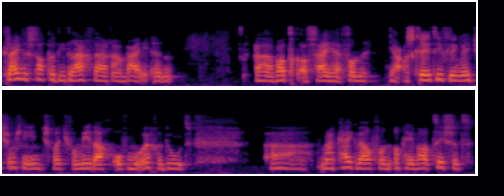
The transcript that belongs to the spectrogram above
kleine stappen die dragen daaraan bij. En uh, wat ik al zei, hè, van, ja, als creatieveling weet je soms niet eens wat je vanmiddag of morgen doet. Uh, maar kijk wel van, oké, wat is het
